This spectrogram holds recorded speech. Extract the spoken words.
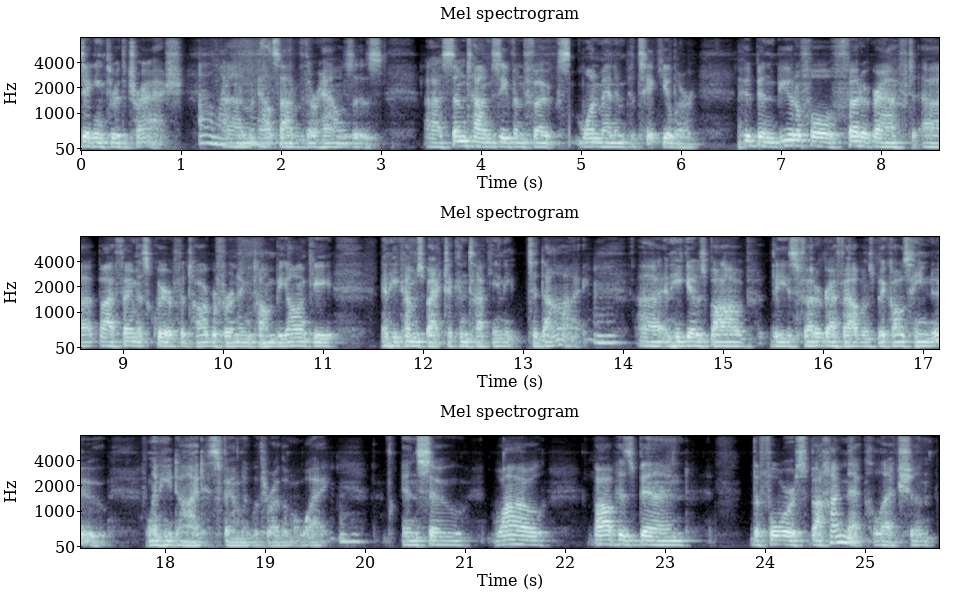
digging through the trash Oh my um, outside of their houses. Uh, sometimes even folks, one man in particular, who'd been beautiful, photographed uh, by a famous queer photographer named Tom Bianchi. And he comes back to Kentucky and he, to die. Uh, and he gives Bob these photograph albums because he knew when he died, his family would throw them away. And so while Bob has been the force behind that collection,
